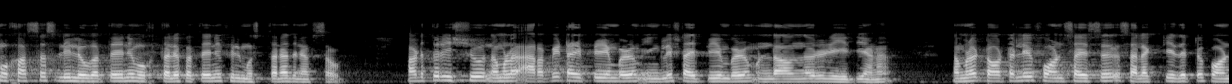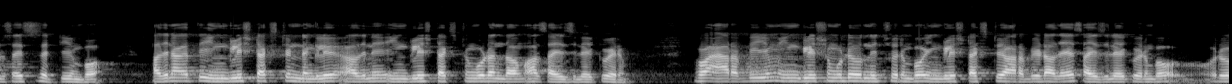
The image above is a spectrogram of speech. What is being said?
മുഹസസ് ലി ലുഗത്തേനി മുഖ്തലിഫത്തേന് ഫിൽ മുസ്തനദ് നഫ്സവും അടുത്തൊരു ഇഷ്യൂ നമ്മൾ അറബി ടൈപ്പ് ചെയ്യുമ്പോഴും ഇംഗ്ലീഷ് ടൈപ്പ് ചെയ്യുമ്പോഴും ഉണ്ടാവുന്ന ഒരു രീതിയാണ് നമ്മൾ ടോട്ടലി ഫോൺ സൈസ് സെലക്ട് ചെയ്തിട്ട് ഫോൺ സൈസ് സെറ്റ് ചെയ്യുമ്പോൾ അതിനകത്ത് ഇംഗ്ലീഷ് ടെക്സ്റ്റ് ഉണ്ടെങ്കിൽ അതിന് ഇംഗ്ലീഷ് ടെക്സ്റ്റും കൂടെ എന്താവും? ആ സൈസിലേക്ക് വരും. അപ്പോൾ അറബിയും ഇംഗ്ലീഷും കൂടി ഒന്നിച്ച് വരുമ്പോൾ ഇംഗ്ലീഷ് ടെക്സ്റ്റ് അറബിയുടെ അതേ സൈസിലേക്ക് വരുമ്പോൾ ഒരു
